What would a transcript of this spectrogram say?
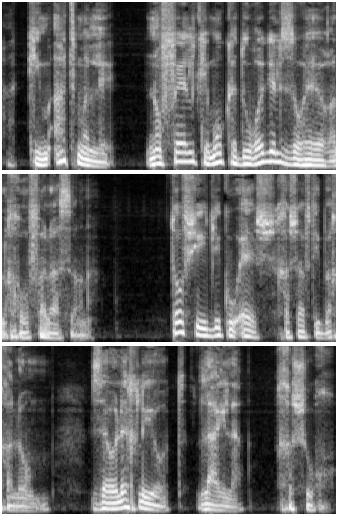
הכמעט מלא, נופל כמו כדורגל זוהר על חוף הלסרנה. טוב שהדליקו אש, חשבתי בחלום. זה הולך להיות לילה חשוך.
